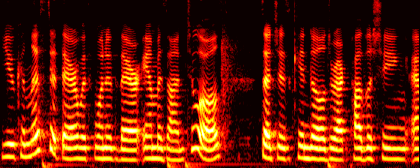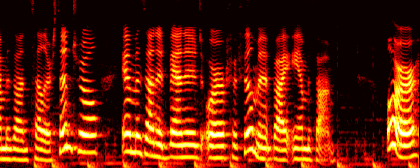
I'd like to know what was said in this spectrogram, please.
You can list it there with one of their Amazon tools, such as Kindle Direct Publishing, Amazon Seller Central, Amazon Advantage, or Fulfillment by Amazon. Or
